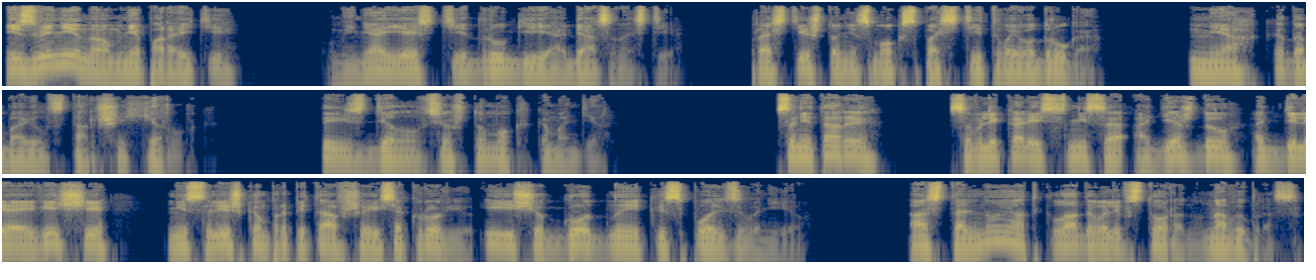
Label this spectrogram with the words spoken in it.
Извини, но мне пора идти. У меня есть и другие обязанности. Прости, что не смог спасти твоего друга. Мягко добавил старший хирург. Ты сделал все, что мог, командир. Санитары совлекали с Ниса одежду, отделяя вещи, не слишком пропитавшиеся кровью и еще годные к использованию. Остальное откладывали в сторону, на выброс.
